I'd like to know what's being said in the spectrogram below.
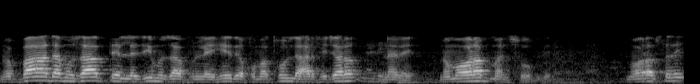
نو بعد مضاف ته الذي مضاف الیه د خو مدخول له حرف جر نه دی نو مورب منصوب دی مورب څه دی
